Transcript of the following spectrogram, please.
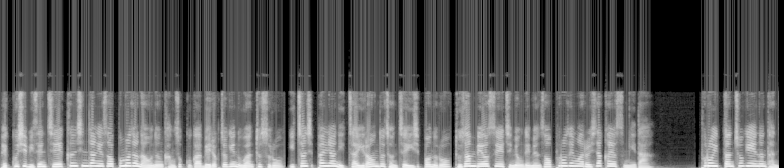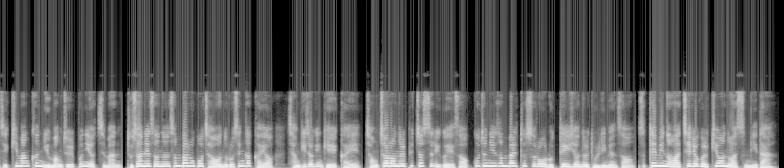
192cm의 큰 신장에서 뿜어져 나오는 강속구가 매력적인 우한투수로 2018년 2차 2라운드 전체 20번으로 두산 베어스에 지명되면서 프로 생활을 시작하였습니다. 프로 입단 초기에는 단지 키만 큰 유망주일 뿐이었지만 두산에서는 선발 후보 자원으로 생각하여 장기적인 계획하에 정철원을 퓨처스리그에서 꾸준히 선발 투수로 로테이션을 돌리면서 스태미너와 체력을 키워놓았습니다.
